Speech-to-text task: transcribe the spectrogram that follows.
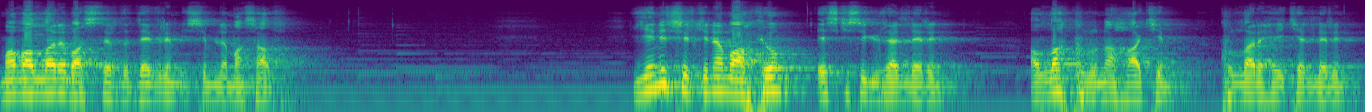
Mavalları bastırdı devrim isimli masal. Yeni çirkine mahkum eskisi güzellerin. Allah kuluna hakim, kulları heykellerin.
